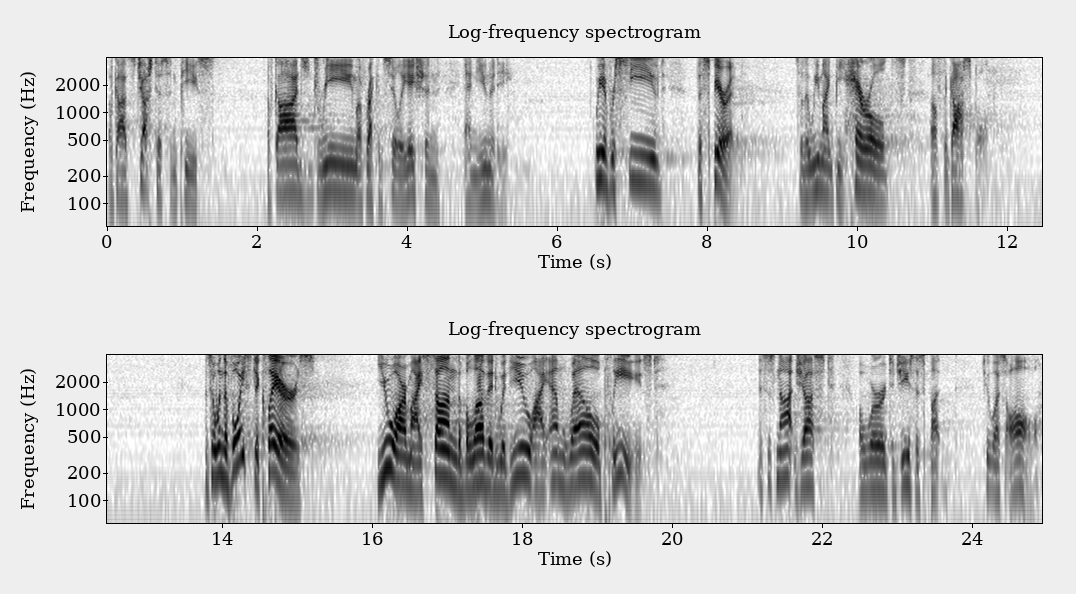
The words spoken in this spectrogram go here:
of God's justice and peace, of God's dream of reconciliation and unity. We have received the Spirit so that we might be heralds of the gospel. And so when the voice declares, You are my Son, the beloved, with you I am well pleased, this is not just a word to Jesus, but to us all.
